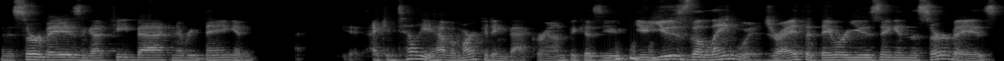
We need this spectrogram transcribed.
the surveys and got feedback and everything, and I can tell you have a marketing background because you you use the language right that they were using in the surveys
